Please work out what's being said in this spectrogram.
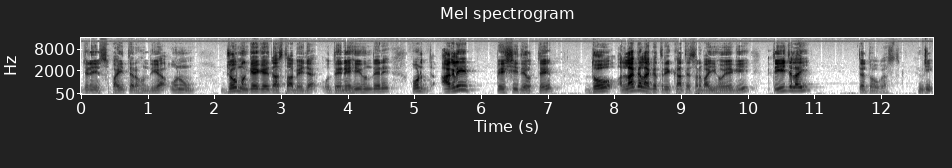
ਜਿਹੜੀ ਸਫ਼ਾਈ ਧਿਰ ਹੁੰਦੀ ਆ, ਉਹਨੂੰ ਜੋ ਮੰਗੇ ਗਏ ਦਸਤਾਵੇਜ਼ ਹੈ ਉਹ ਦੇਣੇ ਹੀ ਹੁੰਦੇ ਨੇ। ਹੁਣ ਅਗਲੀ ਪੇਸ਼ੀ ਦੇ ਉੱਤੇ ਦੋ ਅਲੱਗ-ਅਲੱਗ ਤਰੀਕਾਂ ਤੇ ਸੁਣਵਾਈ ਹੋਏਗੀ 30 ਜੁਲਾਈ ਤੇ 2 ਅਗਸਤ। ਜੀ।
